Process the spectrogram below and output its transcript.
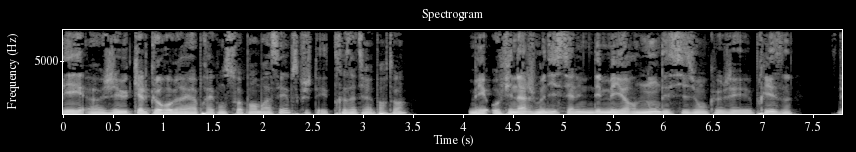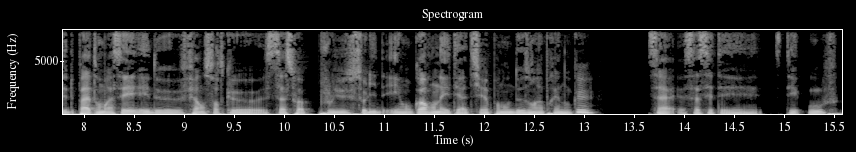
Et euh, j'ai eu quelques regrets après qu'on se soit pas embrassé parce que j'étais très attiré par toi. Mais au final, je me dis c'est l'une des meilleures non-décisions que j'ai prises, c'était de pas t'embrasser et de faire en sorte que ça soit plus solide. Et encore, on a été attirés pendant deux ans après, donc Mm. Ça, ça c'était, c'était ouf.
